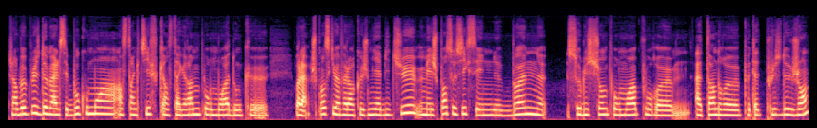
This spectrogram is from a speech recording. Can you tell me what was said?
j'ai un peu plus de mal. C'est beaucoup moins instinctif qu'Instagram pour moi, donc euh, voilà, je pense qu'il va falloir que je m'y habitue, mais je pense aussi que c'est une bonne solution pour moi pour euh, atteindre euh, peut-être plus de gens,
